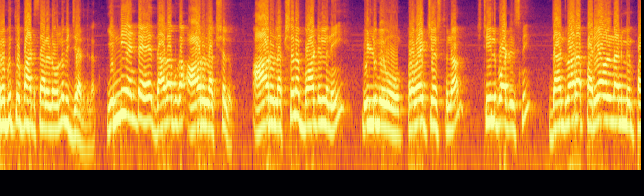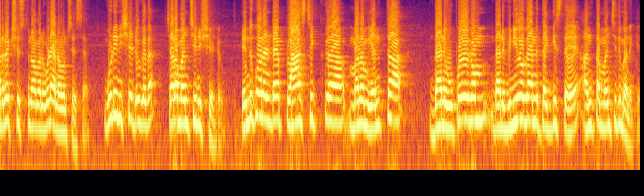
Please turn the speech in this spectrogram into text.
ప్రభుత్వ పాఠశాలలో ఉన్న విద్యార్థులకు. ఎన్ని అంటే దాదాపుగా ఆరు లక్షలు. ఆరు లక్షల బాటిల్ని వీళ్ళు మేము ప్రొవైడ్ చేస్తున్నాం. స్టీల్ బాటిల్స్ని. దాని ద్వారా పర్యావరణాన్ని మేము పరిరక్షిస్తున్నామని కూడా అనౌన్స్ చేశారు. గుడ్ ఇనిషియేటివ్ కదా? చాలా మంచి ఇనిషియేటివ్. ఎందుకు అంటే ప్లాస్టిక్ మనం ఎంత దాని ఉపయోగం దాని వినియోగాన్ని తగ్గిస్తే అంత మంచిది మనకి.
